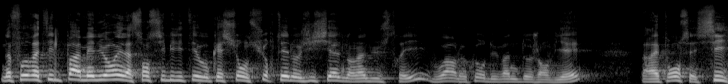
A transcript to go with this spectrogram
Ne faudrait-il pas améliorer la sensibilité aux questions de sûreté logicielle dans l'industrie, voir le cours du 22 janvier? La réponse est si.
